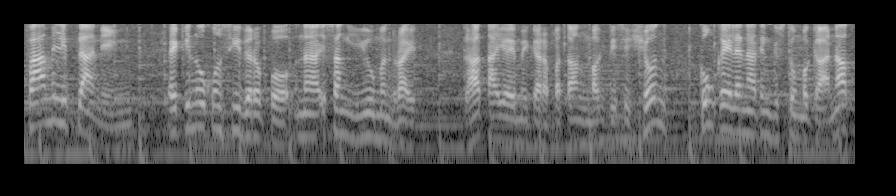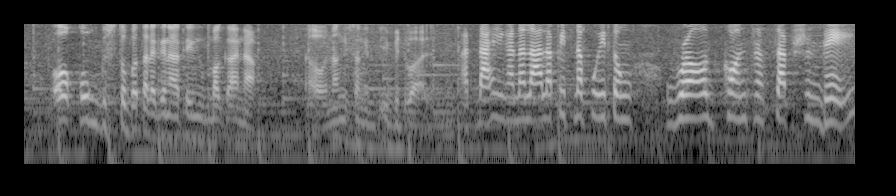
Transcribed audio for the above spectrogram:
family planning ay kinukonsidera po na isang human right. Lahat tayo ay may karapatang magdesisyon kung kailan natin gustong magkaanak o kung gusto ba talaga nating mag-anak o, ng isang individual. At dahil nga nalalapit na po itong World Contraception Day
